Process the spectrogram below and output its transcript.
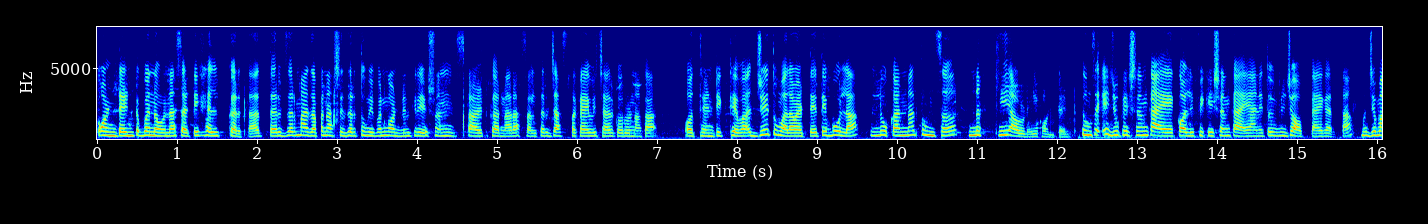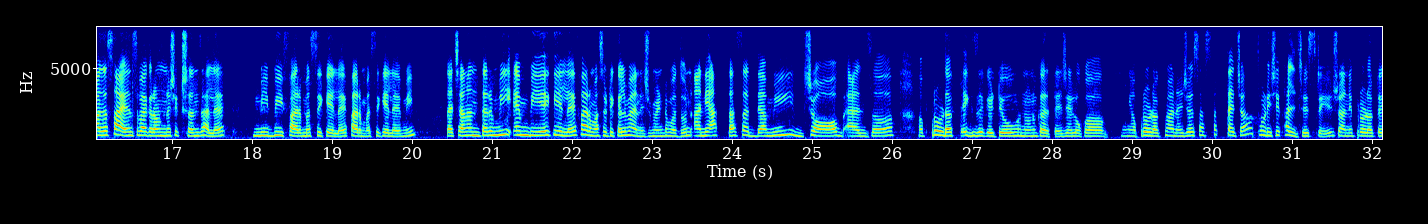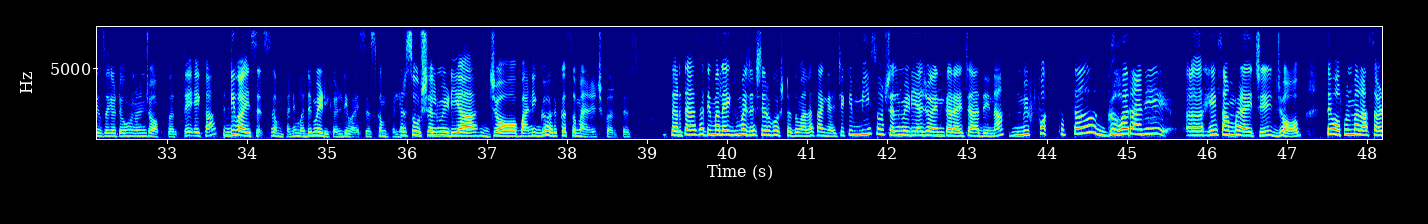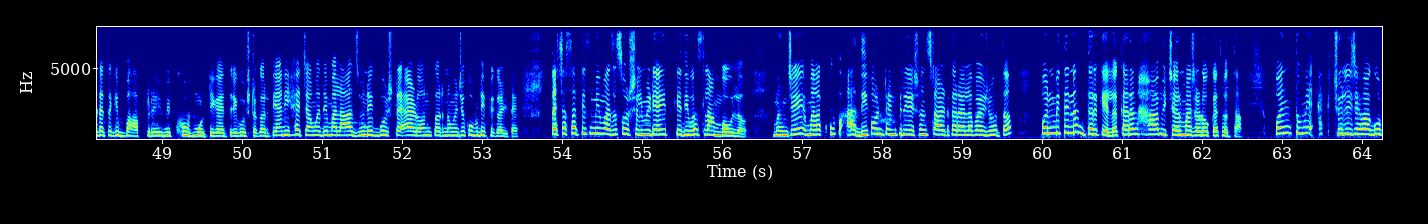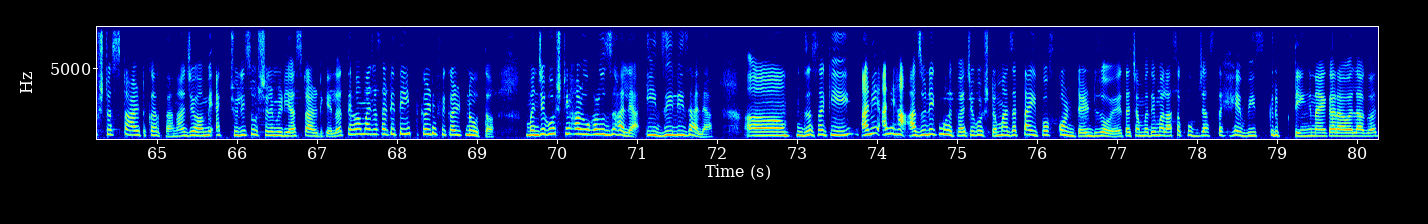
कॉन्टेंट बनवण्यासाठी हेल्प करतात. तर जर माझा पण असे जर तुम्ही पण कॉन्टेंट क्रिएशन स्टार्ट करणार असाल तर जास्त काय विचार करू नका. ऑथेंटिक ठेवा. जे तुम्हाला वाटते ते बोला. लोकांना तुमचं नक्की आवडेल कॉन्टेंट तुमचं एज्युकेशन काय आहे? क्वालिफिकेशन काय आहे? आणि तुम्ही जॉब काय करता? म्हणजे माझं सायन्स बॅकग्राऊंडनं शिक्षण झालंय. मी बी फार्मसी केलंय. फार्मसी केलंय मी. त्याच्यानंतर मी एम बी ए केलंय फार्मास्युटिकल मॅनेजमेंटमधून आणि आत्ता सध्या मी job as a product executive म्हणून करते. जे लोक प्रोडक्ट मॅनेजर्स असतात त्याच्या थोडीशी खालची स्टेज आणि प्रोडक्ट एक्झिक्युटिव्ह म्हणून जॉब करते एका डिव्हायसेस कंपनीमध्ये मेडिकल डिव्हायसेस कंपनी तर सोशल मीडिया जॉब आणि घर कसं मॅनेज करतेस? तर त्यासाठी मला एक मजेशीर गोष्ट तुम्हाला सांगायची की मी सोशल मीडिया जॉईन करायच्या आधी ना मी फक्त घर आणि हे सांभाळायचे जॉब तेव्हा पण मला असं वाटायचं की बापरे मी खूप मोठी काहीतरी गोष्ट करते आणि ह्याच्यामध्ये मला अजून एक गोष्ट ॲड ऑन करणं म्हणजे खूप डिफिकल्ट आहे. त्याच्यासाठीच मी माझं सोशल मीडिया इतके दिवस लांबवलं. म्हणजे मला खूप आधी कॉन्टेंट क्रिएशन स्टार्ट करायला पाहिजे होतं पण मी ते नंतर केलं कारण हा विचार माझ्या डोक्यात होता. पण तुम्ही ॲक्च्युली जेव्हा गोष्ट स्टार्ट करताना जेव्हा मी ॲक्च्युली सोशल मीडिया स्टार्ट केलं तेव्हा माझ्यासाठी ते इतकं डिफिकल्ट नव्हतं. म्हणजे गोष्टी हळूहळू झाल्या इझिली झाल्या. जसं की आणि आणि हा अजून एक महत्त्वाची गोष्ट माझा टाईप ऑफ कॉन्टेंट जो आहे त्याच्यामध्ये मला असं खूप जास्त हेवी स्क्रिप्टिंग नाही करावं लागत.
